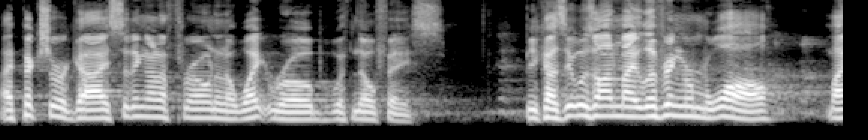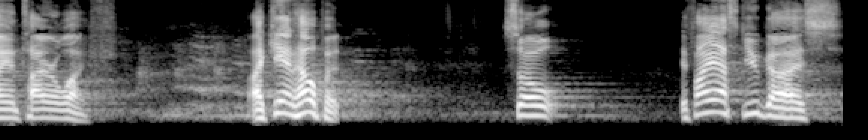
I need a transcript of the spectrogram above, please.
I picture a guy sitting on a throne in a white robe with no face because it was on my living room wall my entire life. I can't help it. So, if I ask you guys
